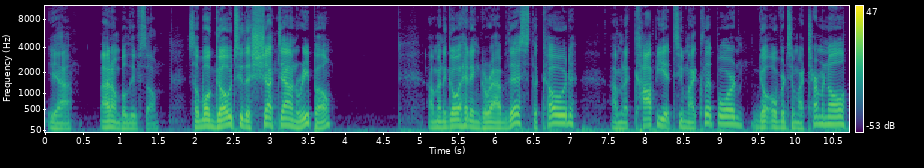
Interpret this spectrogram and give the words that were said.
Yeah, I don't believe so. So we'll go to the shutdown repo. I'm going to go ahead and grab this, the code. I'm going to copy it to my clipboard, go over to my terminal.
